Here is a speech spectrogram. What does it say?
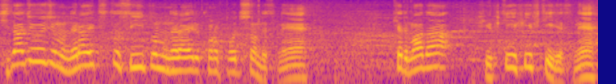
膝十字も狙いつつスイープも狙えるこのポジションですね。けどまだ50-50ですね。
